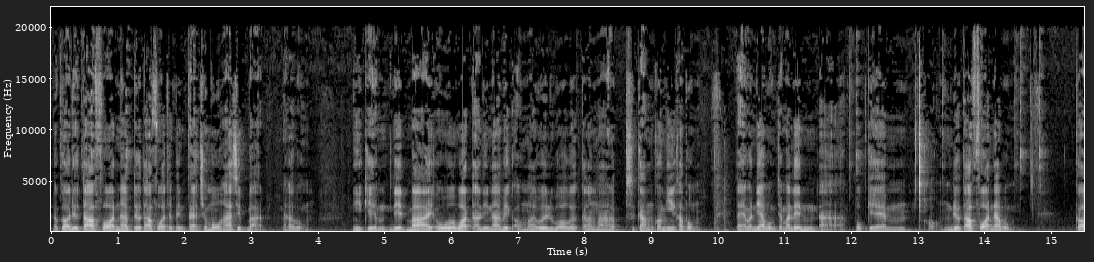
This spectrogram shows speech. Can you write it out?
แล้วก็ Delta Force นะครับ Delta Force จะเป็น 8 ชั่วโมง 50 บาทนะครับผม นี่เกม Dead by Overwatch Arena Break ออกมา v e r i v a l ก็กำลังมาครับสกรมก็มีครับผม แต่วันนี้ผมจะมาเล่นโปรแกรมของ Delta Force นะครับผม ก็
